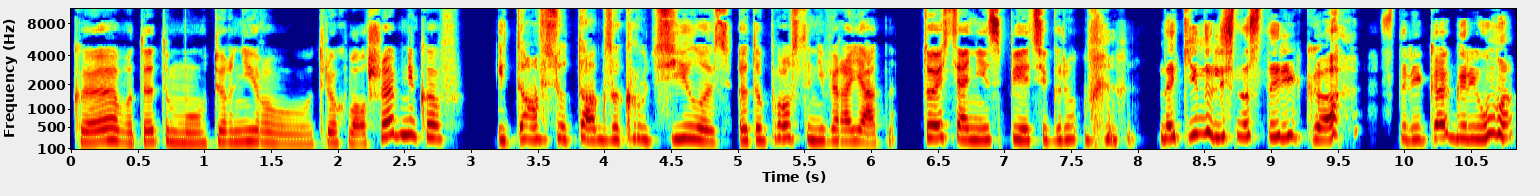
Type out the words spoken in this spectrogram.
к вот этому турниру трех волшебников. И там все так закрутилось. Это просто невероятно. То есть они с Петигрю накинулись на старика, старика Грюма,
